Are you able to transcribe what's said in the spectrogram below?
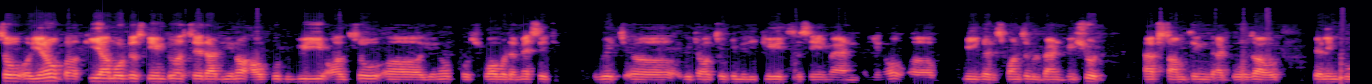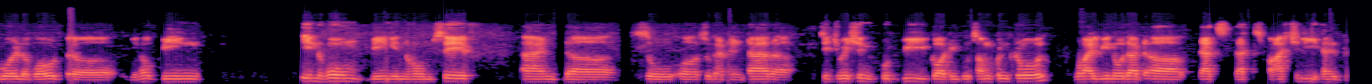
so you know kia motors came to us say that you know how could we also uh, you know push forward a message which uh, which also communicates the same and you know uh, being a responsible brand we should have something that goes out telling the world about you know being in home being in home safe. And so so that entire situation could be got into some control while we know that uh, that's that's partially helped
